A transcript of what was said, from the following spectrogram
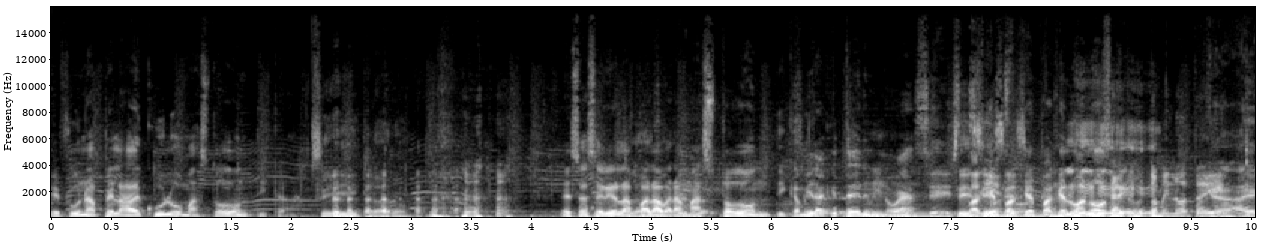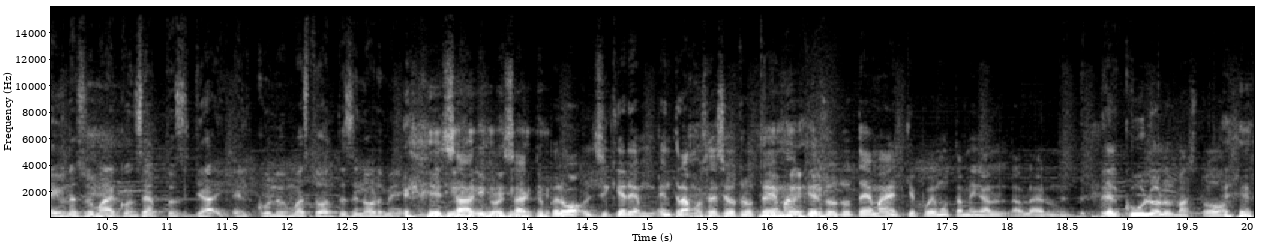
eh, fue una pelada de culo mastodóntica. Sí, claro. Esa sería la Claro. palabra, mastodóntica. Mira qué término, ¿eh? Sí, Sí, para, sí, que, sí. para que- para que lo anoten. Exacto, tome nota ahí. Hay una suma de conceptos. Ya el culo de un mastodonte es enorme. Exacto, exacto. Pero si quieren, entramos a ese otro tema, que es otro tema en el que podemos también hablar del culo de los mastodontes.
